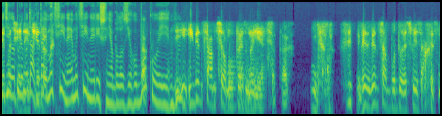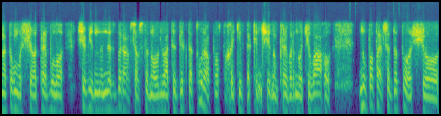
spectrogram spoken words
хотіла перепитати, та емоційне, емоційне рішення було з його боку, і І, і він сам цьому признається. Так. Він, він сам будує свій захист на тому, що треба було, що він не збирався встановлювати диктатуру, а просто хотів таким чином привернути увагу. Ну, по-перше, до того, що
